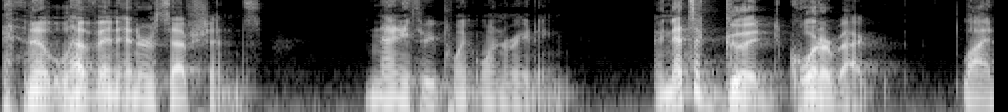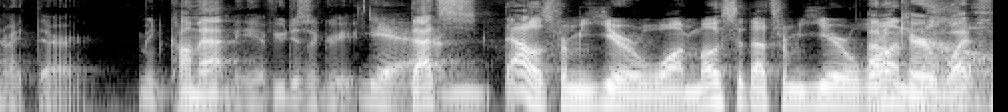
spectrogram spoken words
and 11 interceptions, 93.1 rating. I mean, that's a good quarterback line right there. I mean, come at me if you disagree. Yeah, that's that was from year one. Most of that's from year one. I don't care though. what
